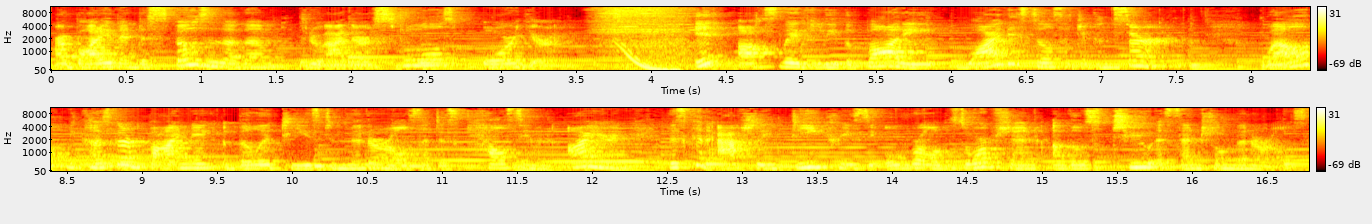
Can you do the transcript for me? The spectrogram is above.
Our body then disposes of them through either stools or urine. If oxalates leave the body, why are they still such a concern? Well, because of their binding abilities to minerals such as calcium and iron, this could actually decrease the overall absorption of those two essential minerals.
